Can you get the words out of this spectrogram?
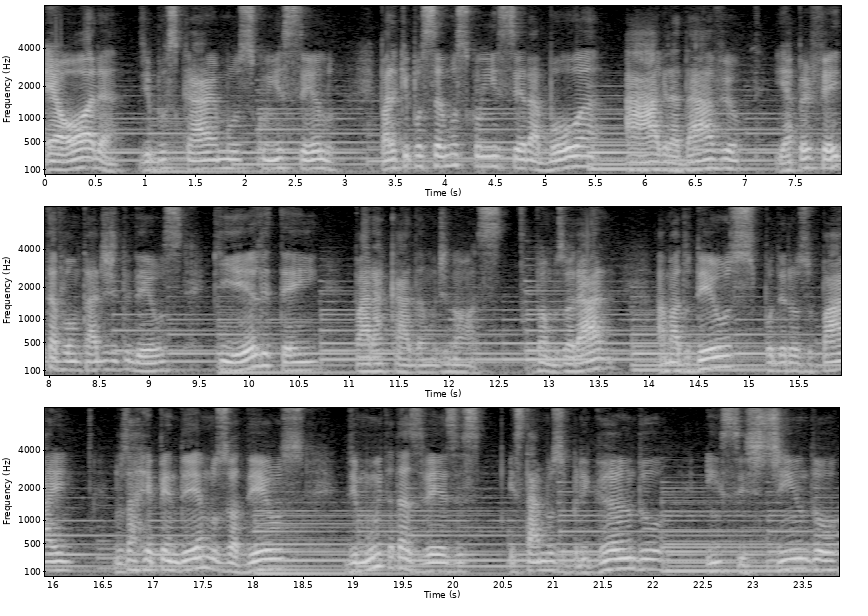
É hora de buscarmos conhecê-lo, para que possamos conhecer a boa, a agradável e a perfeita vontade de Deus que Ele tem para cada um de nós. Vamos orar? Amado Deus, poderoso Pai, nos arrependemos, ó Deus, de muitas das vezes estarmos brigando, insistindo,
